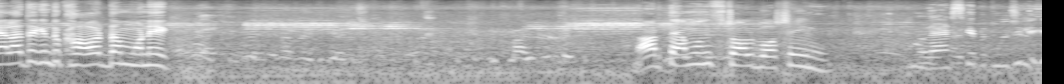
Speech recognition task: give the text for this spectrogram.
মেলাতে কিন্তু খাওয়ার দাম অনেক। আর তেমন স্টল বসেইনি। ল্যান্ডস্কেপে তুলছিলি?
